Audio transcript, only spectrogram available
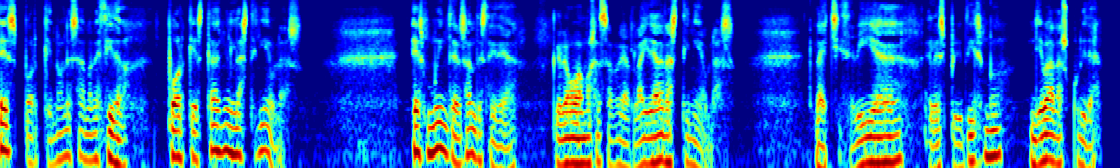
es porque no les ha amanecido, porque están en las tinieblas. Es muy interesante esta idea, que luego vamos a desarrollar, la idea de las tinieblas. La hechicería, el espiritismo, lleva a la oscuridad.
